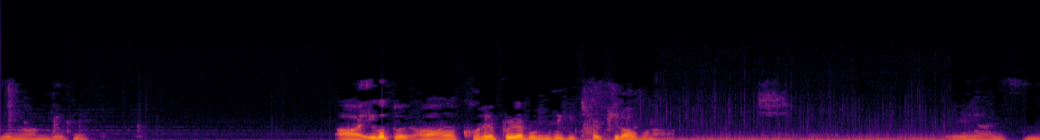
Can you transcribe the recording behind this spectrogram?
얘는 안 되고 아, 이것도, 아, 거래 플랫폼 이 새끼 철 필요하구나. AIC,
